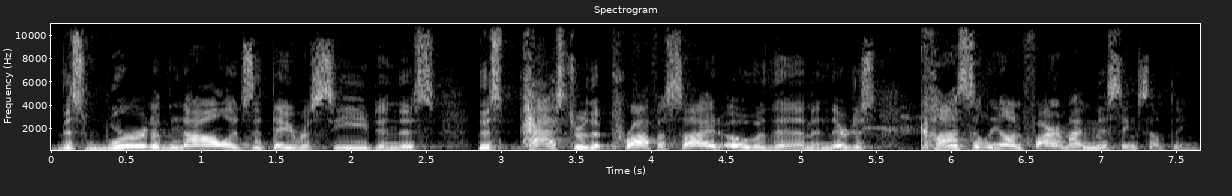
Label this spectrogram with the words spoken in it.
this word of knowledge that they received and this, this pastor that prophesied over them, and they're just constantly on fire. Am I missing something?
